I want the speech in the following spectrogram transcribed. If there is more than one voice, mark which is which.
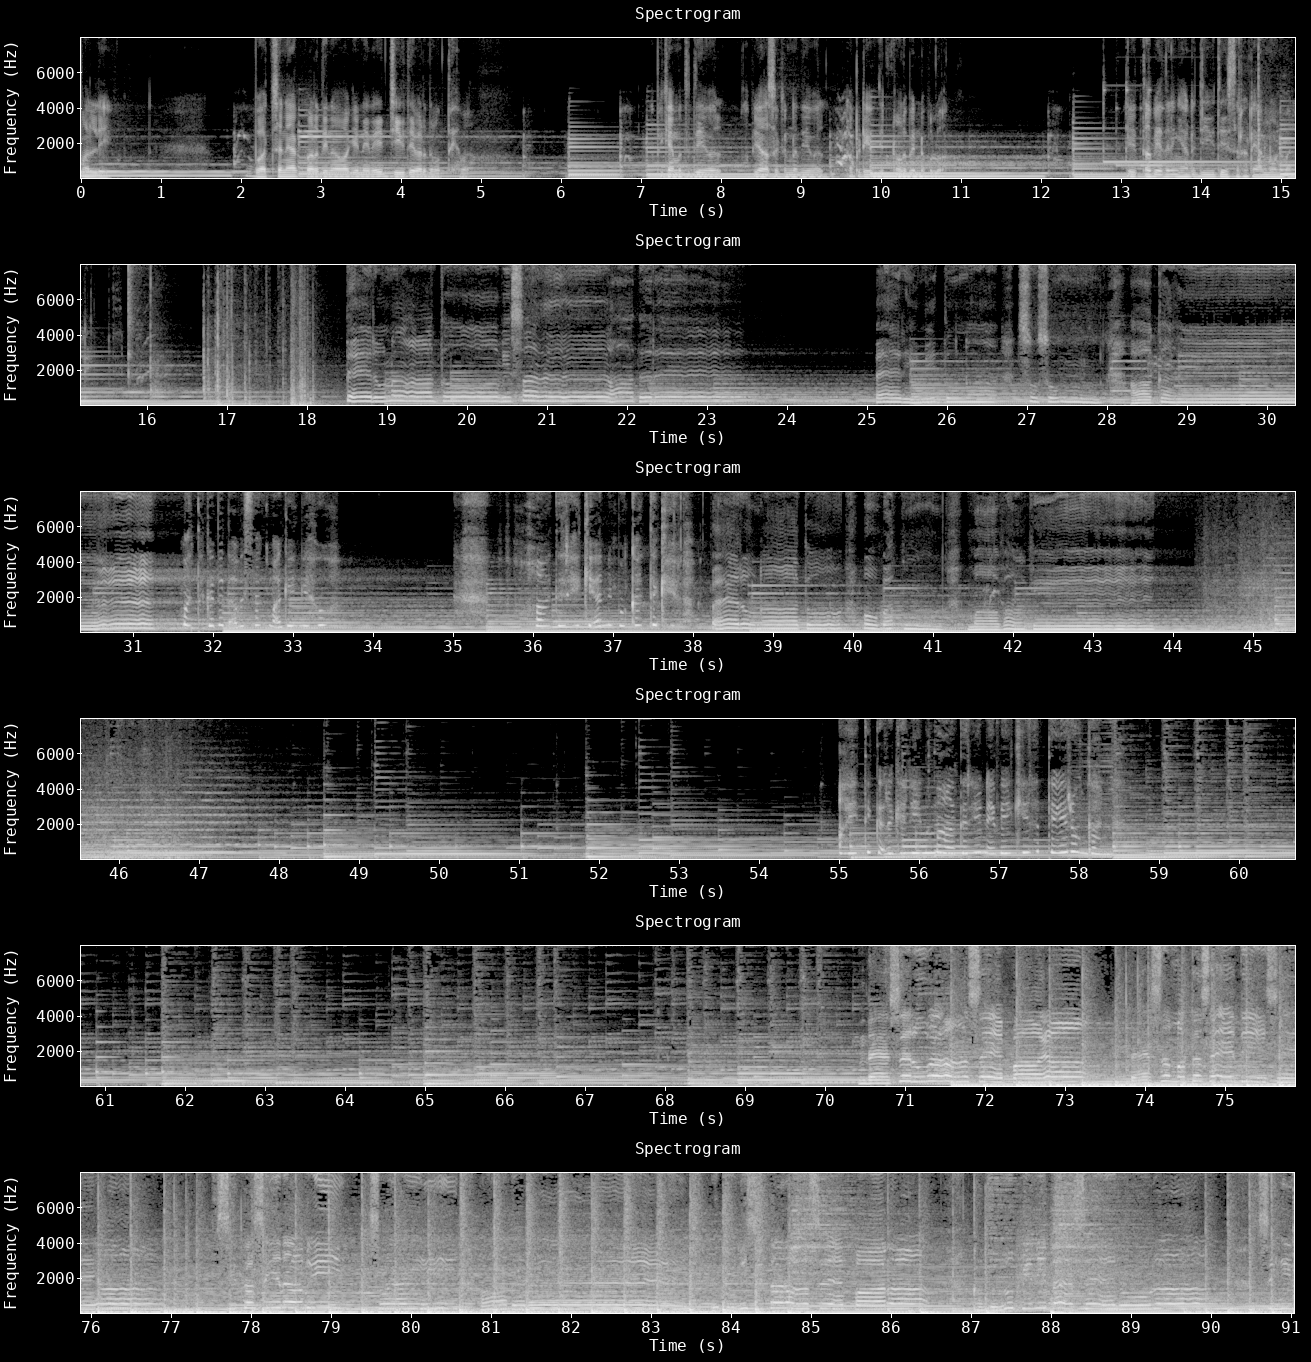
Speaker 1: මල්ලි. වත්සනයක් වරදින වගේ නෙවේ ජීවිතය වැරදමුත් එහෙම. අපි කැමති දේවල් අපි ආස කරන දේවල් අපිට එවිදිට නොලබෙන්න්න පුළුවන්. ඒත් අප එදනින් හට ජීවිතය ඉස්සරට යන්න ඕන මල්ලි.
Speaker 2: තෙරුණාතෝ විසල් ආදරේ. පැරිමිතුනා සුසුම් ආකරේ
Speaker 3: මතකද දවසක් මගෙන් ඇහුවා? ආදරේ කියන්නේ මොකක්ද කියලා?
Speaker 2: පැරුණාතෝ ඔබත් මාවගේ
Speaker 3: අයිති කර ගැනීම ආදරය නෙවේ කියල තේරුම් ගන්න.
Speaker 2: දැසරුවාසේ පායා දැස මතසේදීසේ se dura si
